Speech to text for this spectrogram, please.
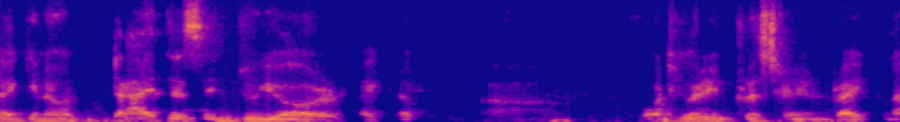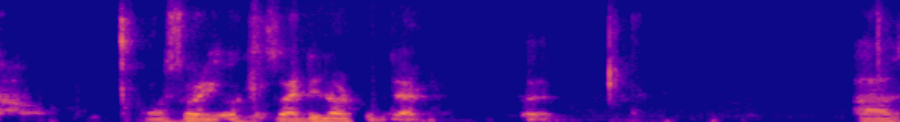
like you know tie this into your like uh, what you are interested in right now. Oh, sorry. Okay, so I did not put that. Uh,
